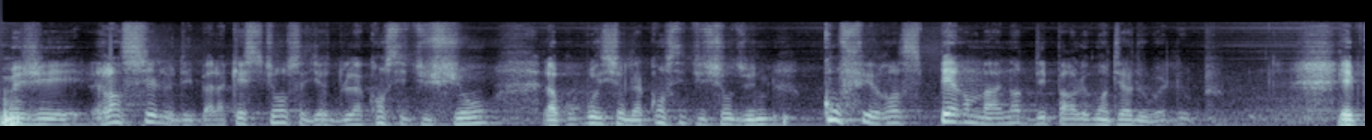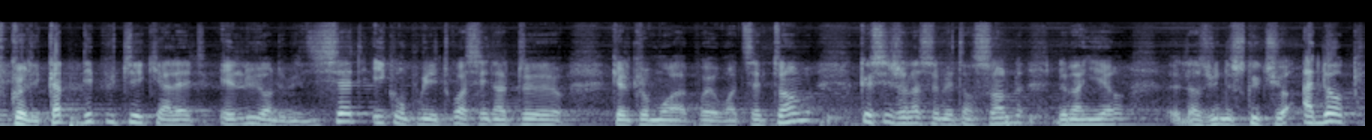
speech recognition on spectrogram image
mais j'ai lancé le débat, la question, c'est-à-dire de la Constitution, la proposition de la Constitution d'une conférence permanente des parlementaires de Guadeloupe. Et que les quatre députés qui allaient être élus en 2017, y compris les trois sénateurs quelques mois après, au mois de septembre, que ces gens-là se mettent ensemble de manière, dans une structure ad hoc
